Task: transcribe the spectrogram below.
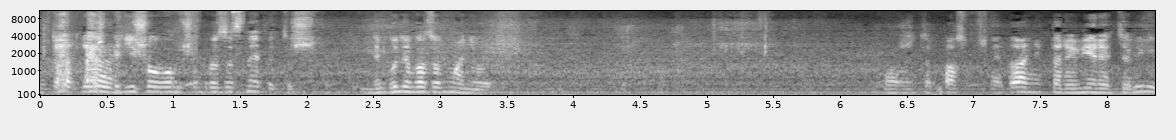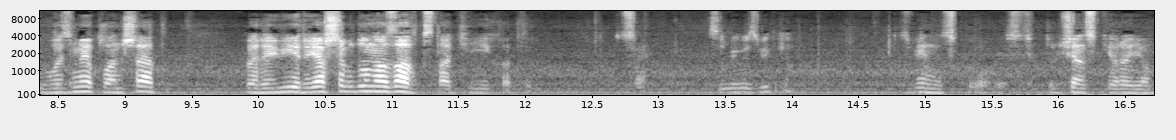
Ну, так я ж підійшов вам, щоб роз'яснити, тож не будемо вас обманювати. Можете паспортні дані перевірити. Візьми планшет, перевір. Я ще буду назад, кстати, їхати. Це Самі ви звідки? з Вінницької області, Тульчинський район.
